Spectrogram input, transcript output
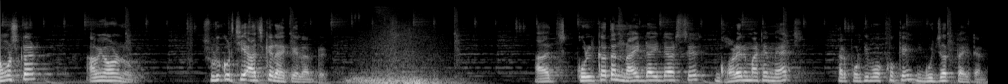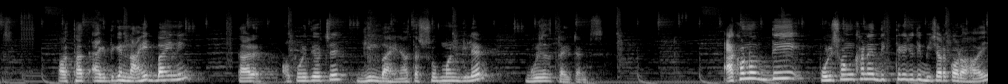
নমস্কার, আমি অর্ণব। শুরু করছি আজকের আইপিএল আপডেট। আজ কলকাতার নাইট রাইডার্সের ঘরের মাঠে ম্যাচ তার প্রতিপক্ষকে গুজরাট টাইটান্স। অর্থাৎ একদিকে নাহিদ বাহিনী, তার অপরদিকে হচ্ছে গিল বাহিনী, অর্থাৎ শুভমন গিলের গুজরাট টাইটান্স। এখন অবধি পরিসংখ্যানের দিক থেকে যদি বিচার করা হয়,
